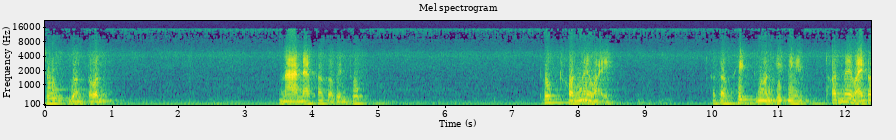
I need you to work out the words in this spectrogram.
สุขเบื้องต้น นานแล้วเขาก็เป็นทุกข์ทุกทนไม่ไหว ก็ต้องพลิกโน่นพลิกนี่ ทนไม่ไหวก็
